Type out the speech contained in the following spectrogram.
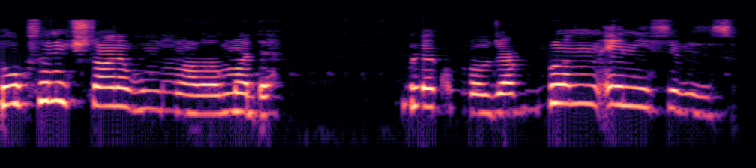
93 tane bundan alalım hadi. Rekor olacak. Buranın en iyisi biziz.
